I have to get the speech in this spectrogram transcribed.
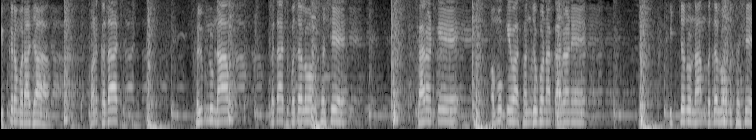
વિક્રમ રાજા. પણ કદાચ ફિલ્મનું નામ કદાચ બદલવાનું થશે, કારણ કે અમુક એવા સંજોગોના કારણે પિક્ચરનું નામ બદલવાનું થશે.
